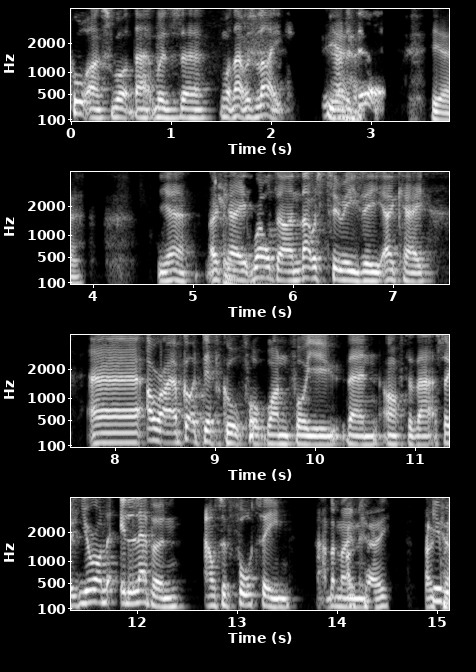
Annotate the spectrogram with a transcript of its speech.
taught us what that was uh, what that was like, how to do it. Yeah. Yeah. Okay. Well done. That was too easy. Okay. Uh, all right. I've got a difficult for, one for you then. After that, so you're on eleven out of fourteen at the moment. Okay. Here we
